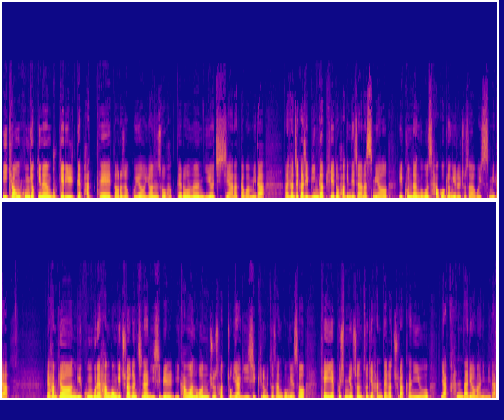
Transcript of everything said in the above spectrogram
이 경 공격기는 묵계리 일대 밭에 떨어졌고요. 연소 확대로는 이어지지 않았다고 합니다. 아, 현재까지 민가 피해도 확인되지 않았으며 이군 당국은 사고 경위를 조사하고 있습니다. 예, 한편 이 공군의 항공기 추락은 지난 20일 이 강원 원주 서쪽 약 20km 상공에서 KF-16 전투기 한 대가 추락한 이후 약 한 달여 만입니다.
